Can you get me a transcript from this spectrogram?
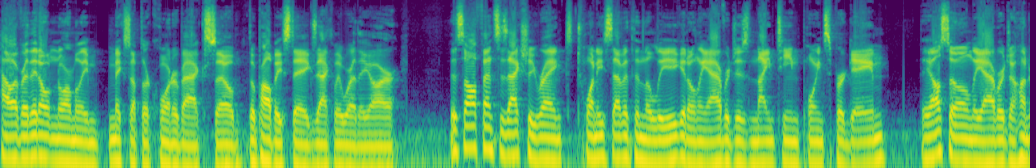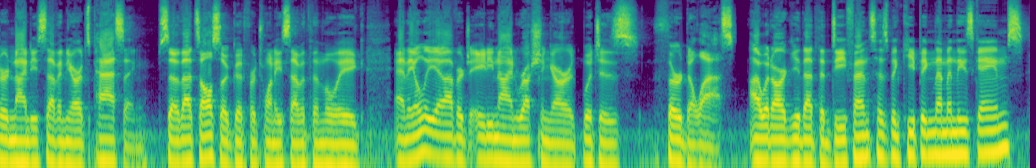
However, they don't normally mix up their cornerbacks, so they'll probably stay exactly where they are. This offense is actually ranked 27th in the league. It only averages 19 points per game. They also only average 197 yards passing, so that's also good for 27th in the league. And they only average 89 rushing yards, which is third to last. I would argue that the defense has been keeping them in these games.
